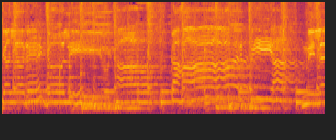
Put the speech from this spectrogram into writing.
चलो रे डोली उठाओ कहार पिया मिलन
